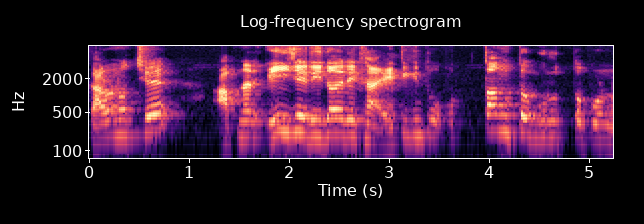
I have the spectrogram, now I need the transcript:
কারণ হচ্ছে আপনার এই যে হৃদয় রেখা, এটি কিন্তু অত্যন্ত গুরুত্বপূর্ণ।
